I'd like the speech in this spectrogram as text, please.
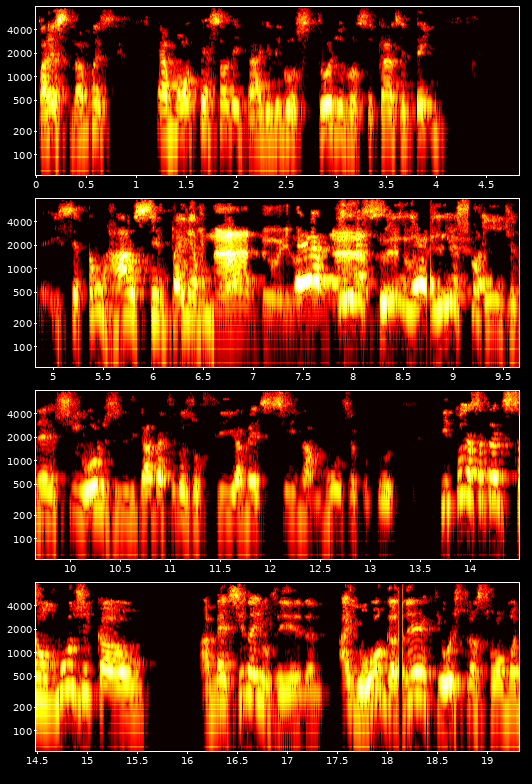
parece não, mas é a maior personalidade. Ele gostou de você, cara. Você tem. Isso é tão raro sentar e iluminado, iluminado. É, assim, é, é isso a Índia, né? Senhores ligados à filosofia, à medicina, à música, à cultura. E toda essa tradição musical, a medicina ayurveda, a yoga, né, que hoje transforma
